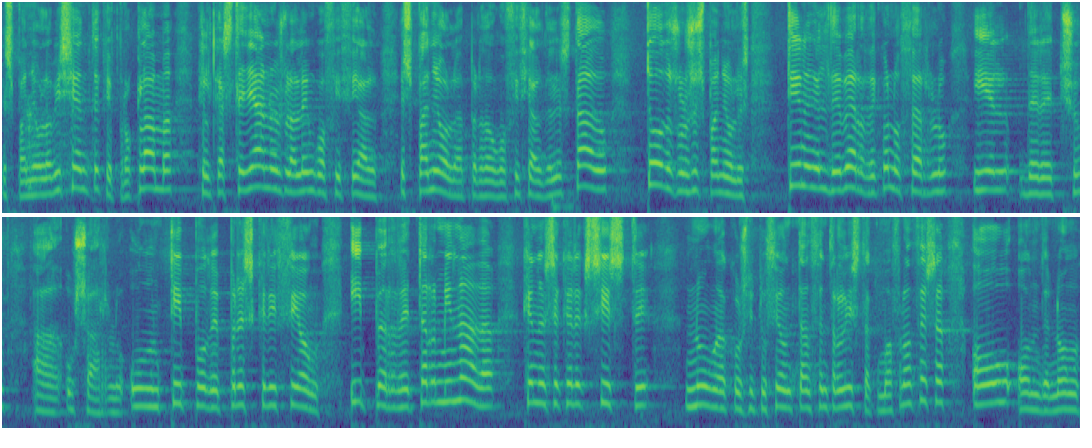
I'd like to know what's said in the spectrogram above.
española vixente que proclama que el castellano es la lengua oficial, española, perdón, oficial del Estado, todos los españoles tienen el deber de conocerlo y el derecho a usarlo. Un tipo de prescripción hiperdeterminada que non sequer existe nunha Constitución tan centralista como a francesa ou onde non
